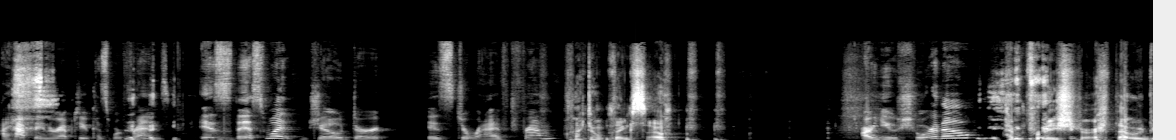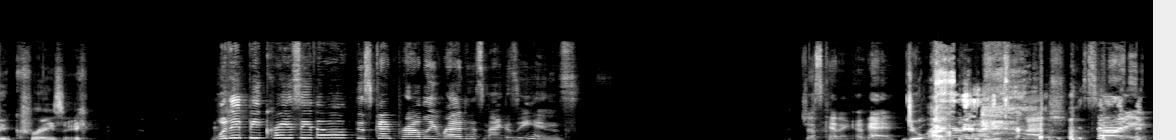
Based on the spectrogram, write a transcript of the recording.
I have to interrupt you because we're friends. Is this what Joe Dirt is derived from? I don't think so. Are you sure though? I'm pretty sure that would be crazy. Would it be crazy though? This guy probably read his magazines. Just kidding. Okay. Do I? Record on scratch. Sorry.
